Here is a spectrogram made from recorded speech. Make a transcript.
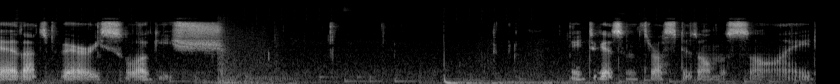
Yeah, that's very sluggish. Need to get some thrusters on the side.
